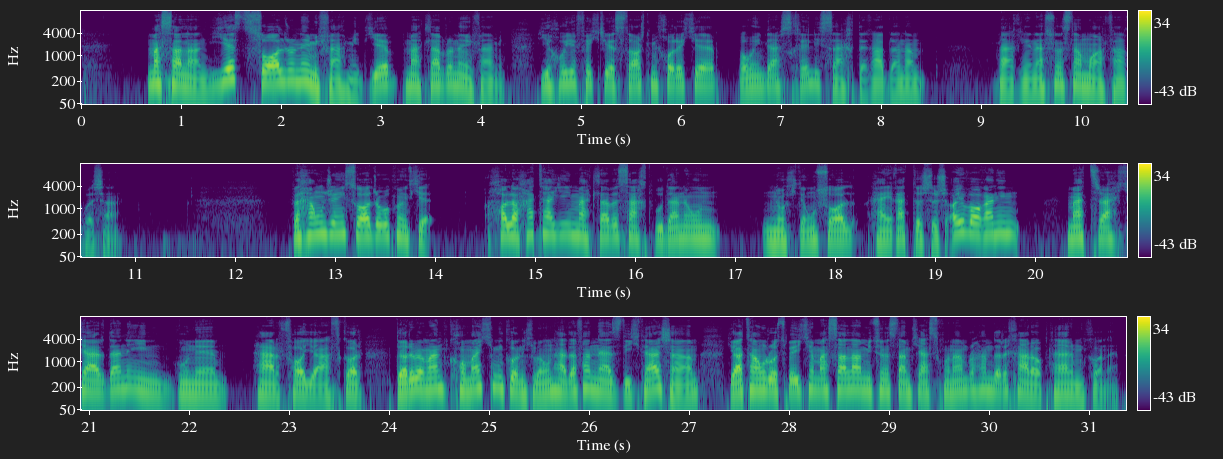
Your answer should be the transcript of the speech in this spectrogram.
مثلا یه سوال رو نمی‌فهمید یه مطلب رو نمی‌فهمید. یه یه فکری استارت می‌خوره که بابا این درس خیلی سخته قبلا هم بقیه نتونستن موفق بشن. و همونجا این سوال رو بکنید که حالا حتی اگه این مطلب سخت بودن اون نکته اون سوال حقیقت داشته باشه آیا واقعا این مطرح کردن این گونه حرفها یا افکار داره به من کمک می‌کنه که به اون هدفم نزدیکتر شم یا حتی اون رتبه ای که مثلا می‌تونستم کسب کنم رو هم داره خرابتر می‌کنه.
